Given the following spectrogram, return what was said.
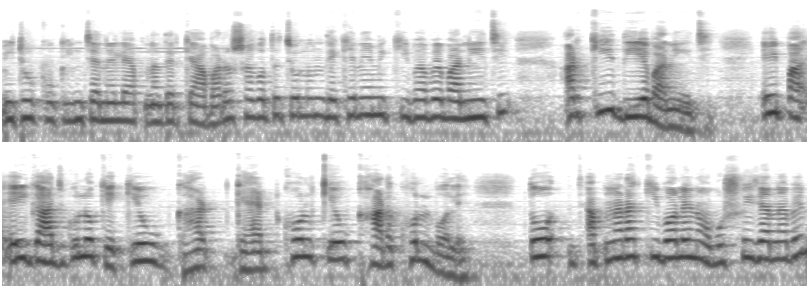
মিঠুর কুকিং চ্যানেলে আপনাদেরকে আবারও স্বাগত। চলুন দেখে নিই আমি কীভাবে বানিয়েছি আর কি দিয়ে বানিয়েছি। এই পা, এই গাছগুলোকে কেউ ঘাট, ঘ্যাটখোল, কেউ খাড়খোল বলে। তো আপনারা কি বলেন অবশ্যই জানাবেন।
